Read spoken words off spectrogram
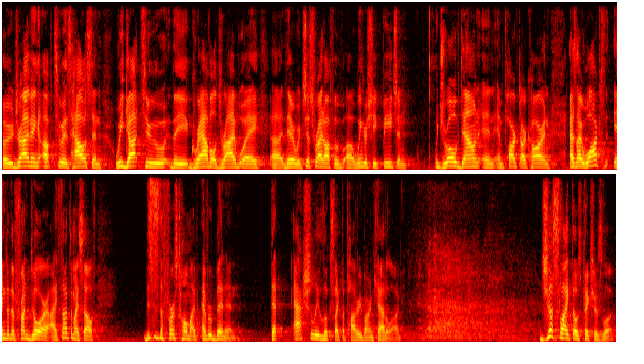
We were driving up to his house, and we got to the gravel driveway uh, there. We're just right off of uh, Wingaersheek Beach, and we drove down and, and parked our car. And as I walked into the front door, I thought to myself, this is the first home I've ever been in that actually looks like the Pottery Barn catalog. Just like those pictures look.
